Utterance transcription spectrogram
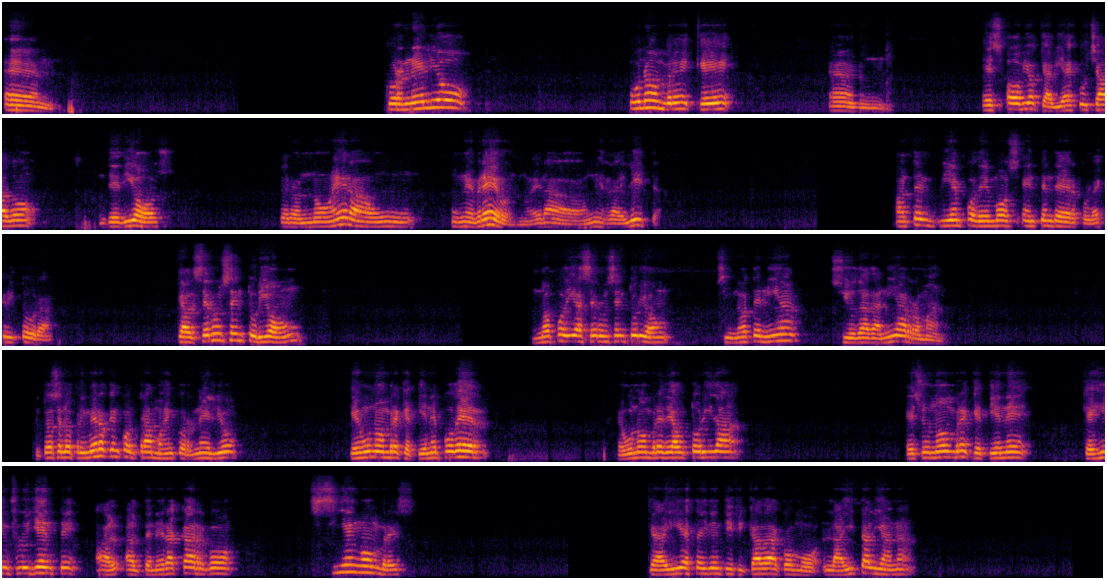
Eh, Cornelio, un hombre que em, es obvio que había escuchado de Dios, pero no era un, un hebreo, no era un israelita. Antes bien podemos entender por la escritura que al ser un centurión, no podía ser un centurión si no tenía ciudadanía romana. Entonces, lo primero que encontramos en Cornelio, que es un hombre que tiene poder, es un hombre de autoridad, es un hombre que tiene, que es influyente al, al tener a cargo 100 hombres que ahí está identificada como la italiana,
